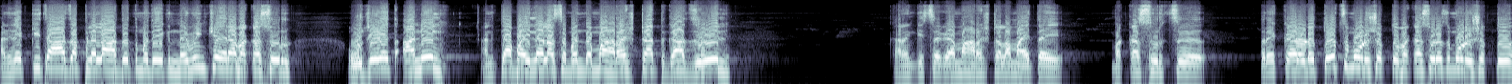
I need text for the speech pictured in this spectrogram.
आणि नक्कीच आज आपल्याला आदतमध्ये एक नवीन चेहरा बकासूर उजेडत आणेल आणि त्या बैलाला संबंध महाराष्ट्रात गाजवेल. कारण की सगळ्या महाराष्ट्राला माहीत आहे बकासूरचं रेकॉर्ड तोच मोडू शकतो बकासूरच मोडू शकतो.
